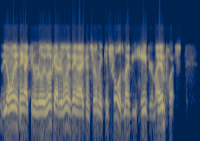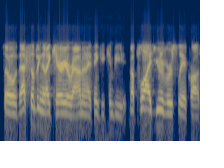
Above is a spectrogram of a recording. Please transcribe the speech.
the only thing I can really look at, or the only thing I can certainly control is my behavior, my inputs. So that's something that I carry around, and I think it can be applied universally across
